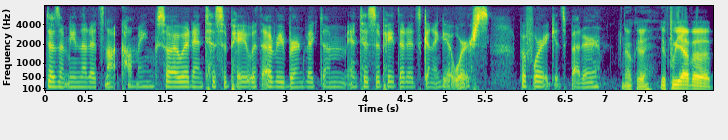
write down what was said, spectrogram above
doesn't mean that it's not coming. So I would anticipate with every burn victim, anticipate that it's going to get worse before it gets better. Okay. If we have a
